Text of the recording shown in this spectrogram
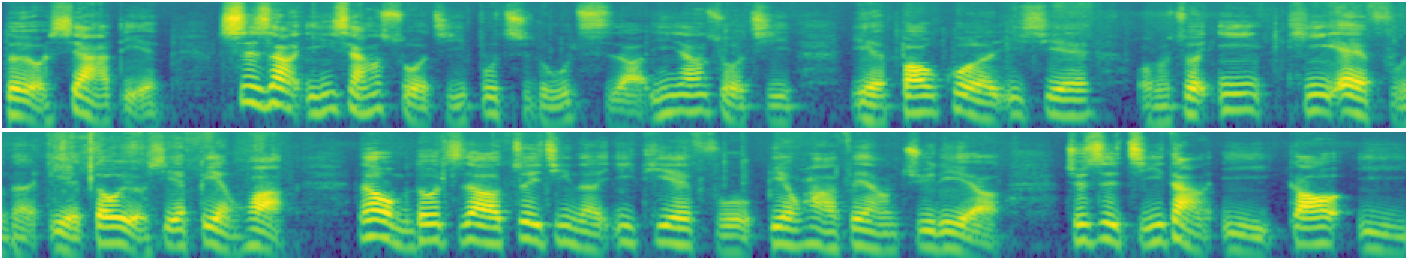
都有下跌。事实上，影响所及不止如此啊，影响所及也包括了一些我们说 ETF 呢，也都有些变化。那我们都知道，最近呢，ETF 变化非常剧烈哦，就是几档以高以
